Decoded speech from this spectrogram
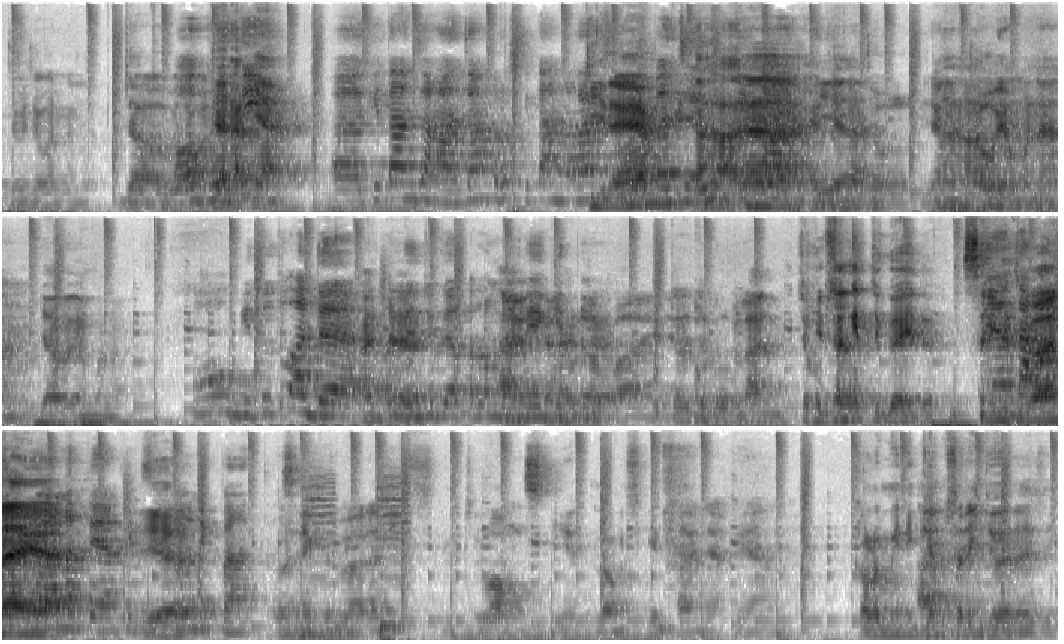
Jauh-jauhan jauh. Oh, berarti Jaraknya. eh, kita ancang-ancang terus kita ngerem Direm, kita jauh kita. Nah, itu Iya. betul. Yang Nah. jauh yang menang. Jauh yang mana? Oh, gitu tuh ada Ada. ada, juga perlombaan kayak Ada gitu. perlombaan. Itu kebetulan Cukup kita sakit juga itu. sering Ternyata juara unik ya. banget ya, fix Iya. itu unik banget. Sering juara di long skate. Long skate. Banyak yang Kalau mini game Ah. sering juara sih.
